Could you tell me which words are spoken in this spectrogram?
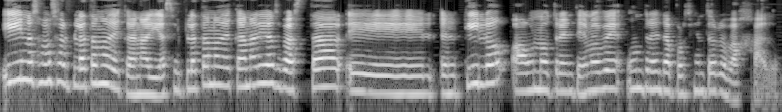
Y nos vamos al plátano de Canarias. El plátano de Canarias va a estar eh, el, kilo a 1,39, un 30% rebajado.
